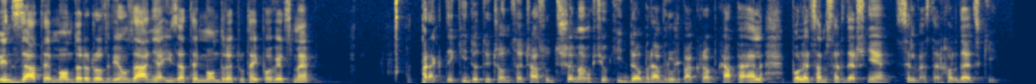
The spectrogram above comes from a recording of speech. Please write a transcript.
więc za te mądre rozwiązania i za te mądre tutaj powiedzmy praktyki dotyczące czasu trzymam kciuki dobrawróżba.pl. Polecam serdecznie. Sylwester Hordecki.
